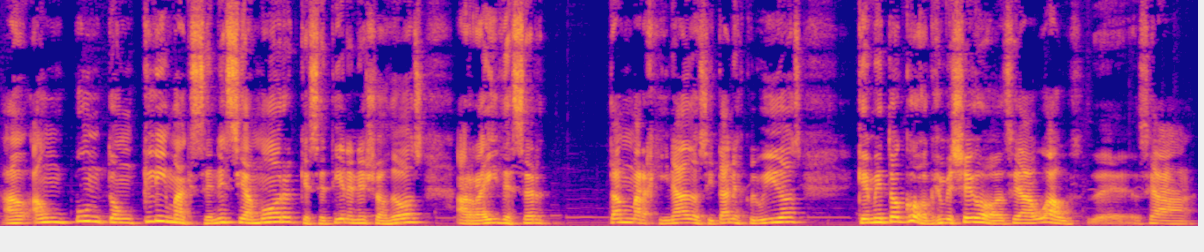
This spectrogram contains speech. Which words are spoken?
a, a, un punto, un clímax en ese amor que se tienen ellos dos a raíz de ser tan marginados y tan excluidos, que me tocó, que me llegó. O sea, wow. Eh, o sea,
